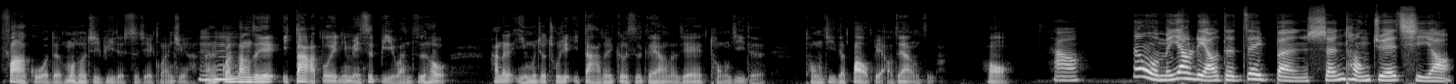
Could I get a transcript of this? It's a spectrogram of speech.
法国的 MotoGP 的世界冠军啊。反正官方这些一大堆，你每次比完之后，他那个荧幕就出现一大堆各式各样的这些统计的统计的报表这样子嘛。哦，好，那我们要聊的这本《神童崛起》哦，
